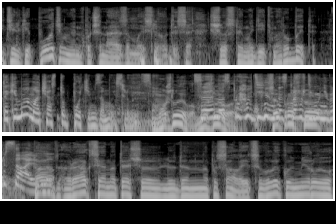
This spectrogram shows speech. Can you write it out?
І тільки потім він починає замислюватися, що з тими дітьми робити. Так і мама часто потім замислюється. Можливо, Це можливо. насправді- насправді універсально. Та реакція на те, що людина написала, і це великою мірою,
